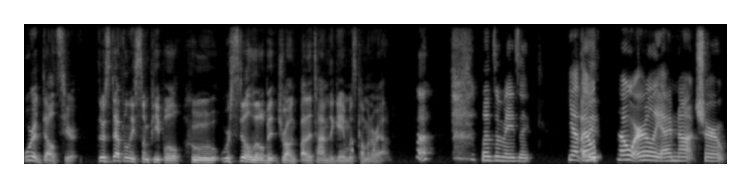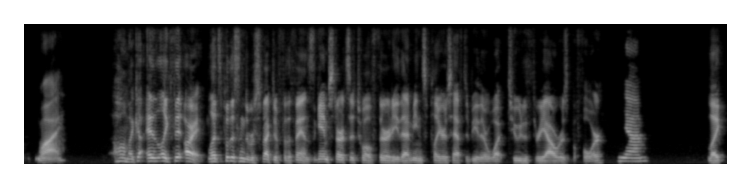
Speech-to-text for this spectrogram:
We're adults here. There's definitely some people who were still a little bit drunk by the time the game was coming around. That's amazing. Yeah, that I mean, was so early. I'm not sure why. Oh my god! And like, th- all right, let's put this into perspective for the fans. The game starts at twelve thirty. That means players have to be there what two to three hours before. Yeah. Like,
